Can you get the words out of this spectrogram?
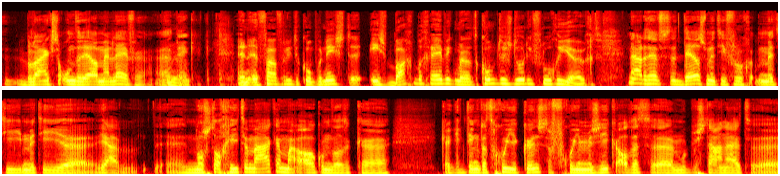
belangrijkste onderdeel in mijn leven, Ja. denk ik. En een favoriete componist is Bach, begreep ik... maar dat komt dus door die vroege jeugd. Nou, dat heeft deels met die, vroeg, met die, met die ja, nostalgie te maken. Maar ook omdat ik... kijk, ik denk dat goede kunst of goede muziek altijd eh, moet bestaan uit eh,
